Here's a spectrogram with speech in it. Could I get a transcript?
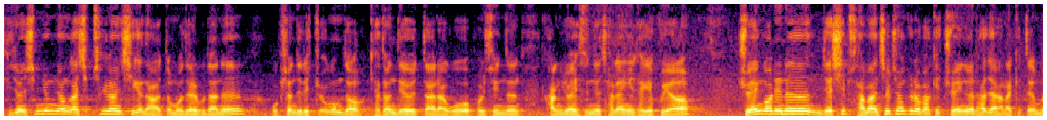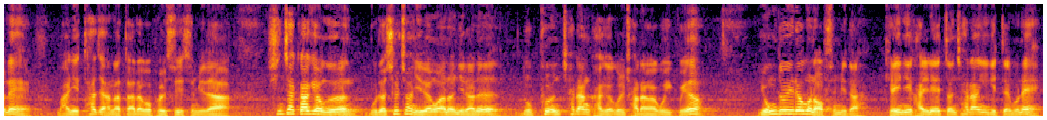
기존 16년과 17년식에 나왔던 모델보다는 옵션들이 조금 더 개선되어 있다라고 볼 수 있는 강조할 수 있는 차량이 되겠고요. 주행 거리는 이제 14만 7천 킬로밖에 주행을 하지 않았기 때문에 많이 타지 않았다라고 볼 수 있습니다. 신차 가격은 무려 7,200만 원이라는 높은 차량 가격을 자랑하고 있고요. 용도 이력은 없습니다. 개인이 관리했던 차량이기 때문에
